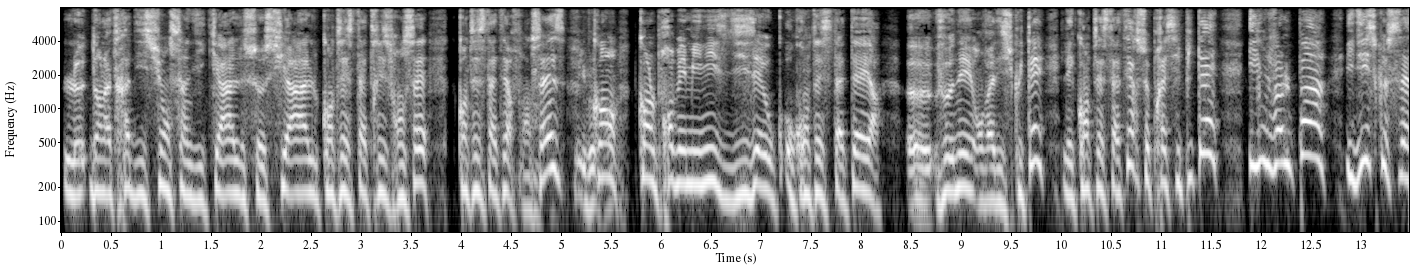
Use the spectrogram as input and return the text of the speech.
le, dans la tradition syndicale, sociale, contestatrice française, contestataire française, quand, quand le Premier ministre disait aux, contestataires euh, venez, on va discuter, les contestataires se précipitaient. Ils ne veulent pas. Ils disent que ça,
